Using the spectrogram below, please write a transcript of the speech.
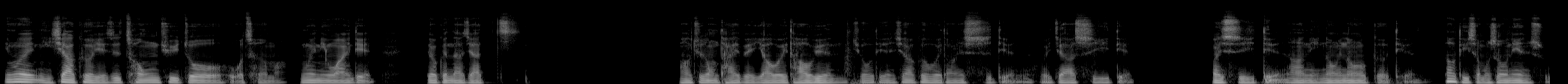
因为你下课也是冲去坐火车嘛，因为你晚一点要跟大家挤，然后就从台北要回桃园，九点下课回桃园，十点回家，十一点。快十一点，然后你弄一弄，隔天到底什么时候念书？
